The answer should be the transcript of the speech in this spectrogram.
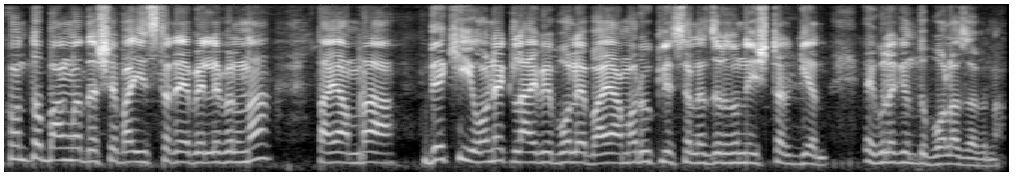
এখন তো বাংলাদেশে ভাই স্টার অ্যাভেলেবেল না, তাই আমরা দেখি অনেক লাইভে বলে, ভাই, আমার উইকলি চ্যালেঞ্জের জন্য স্টার জ্ঞান। এগুলো কিন্তু বলা যাবে না।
